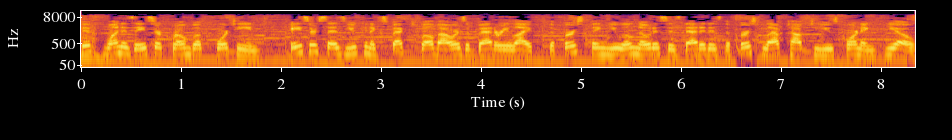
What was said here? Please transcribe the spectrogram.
Fifth one is Acer Chromebook 14. Acer says you can expect 12 hours of battery life. The first thing you will notice is that it is the first laptop to use Corning, yo,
